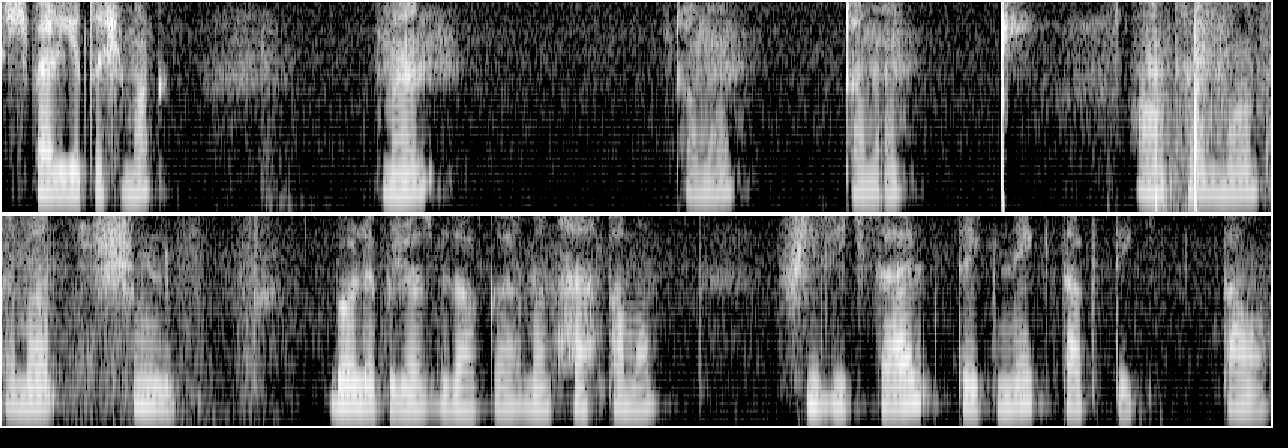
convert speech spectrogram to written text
Süper Lig'e taşımak. Ben Tamam. Tamam. Antrenman hemen şimdi böyle yapacağız bir dakika hemen heh tamam. Fiziksel, teknik, taktik. Tamam.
